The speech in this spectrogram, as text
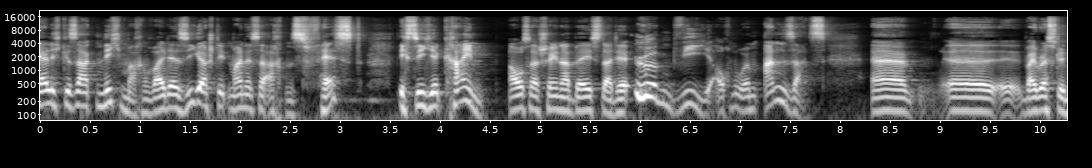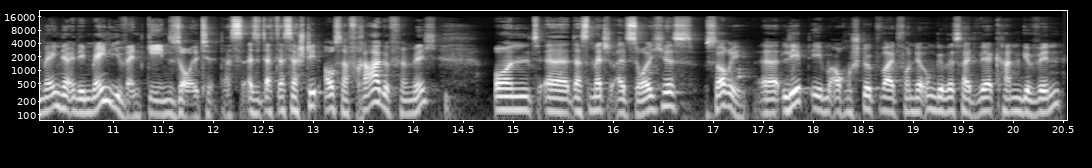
ehrlich gesagt nicht machen, weil der Sieger steht meines Erachtens fest. Ich sehe hier keinen außer Shayna Baszler, der irgendwie auch nur im Ansatz äh, äh, bei WrestleMania in den Main Event gehen sollte. Das, also das, das steht außer Frage für mich. Und äh, das Match als solches, sorry, äh, lebt eben auch ein Stück weit von der Ungewissheit, wer kann gewinnen.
